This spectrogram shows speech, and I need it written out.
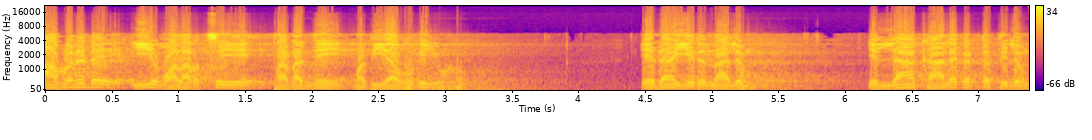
അവരുടെ ഈ വളർച്ചയെ തടഞ്ഞേ മതിയാവുകയുള്ളൂ. ഏതായിരുന്നാലും എല്ലാ കാലഘട്ടത്തിലും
